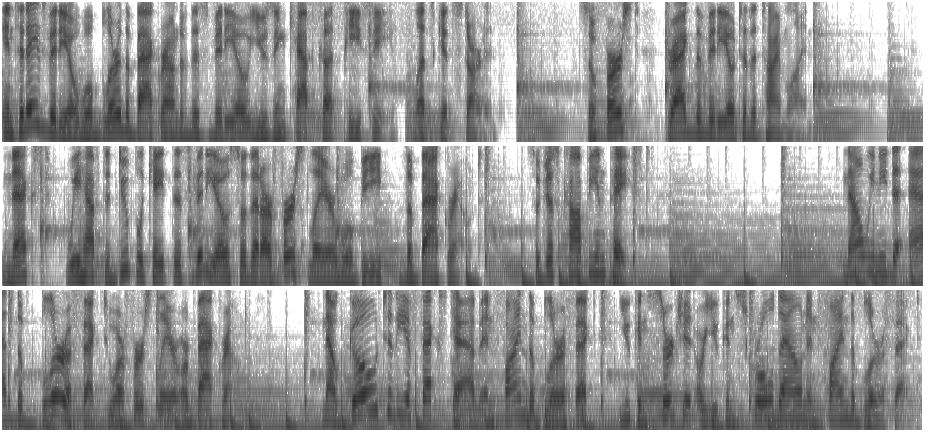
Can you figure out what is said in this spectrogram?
In today's video, we'll blur the background of this video using CapCut PC. Let's get started. So first, drag the video to the timeline. Next, we have to duplicate this video so that our first layer will be the background. So just copy and paste. Now we need to add the blur effect to our first layer or background. Now go to the Effects tab and find the blur effect. You can search it or you can scroll down and find the blur effect.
